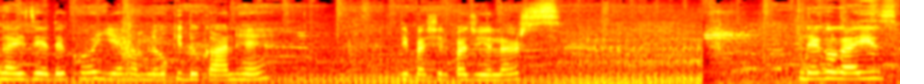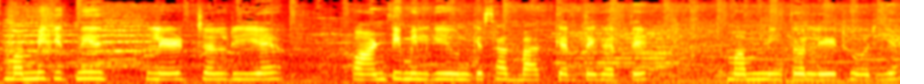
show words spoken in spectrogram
गाइज़ ये देखो ये हम लोग की दुकान है दीपा शिल्पा ज्वेलर्स। देखो गाइज़ मम्मी कितनी लेट चल रही है। वो आंटी मिल गई उनके साथ बात करते करते। मम्मी तो लेट हो रही है।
